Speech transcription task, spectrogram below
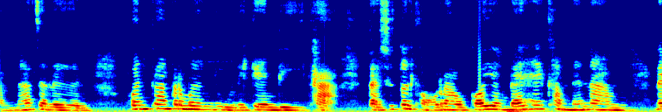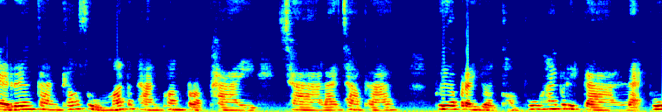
อำนาจเจริญผลการประเมินอยู่ในเกณฑ์ดีค่ะ แต่ชุดตรวจของเราก็ยังได้ให้คำแนะนำในเรื่องการเข้าสู่มาตรฐานความปลอดภัย ชาและชาพลัส เพื่อประโยชน์ของผู้ให้บริการและผู้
